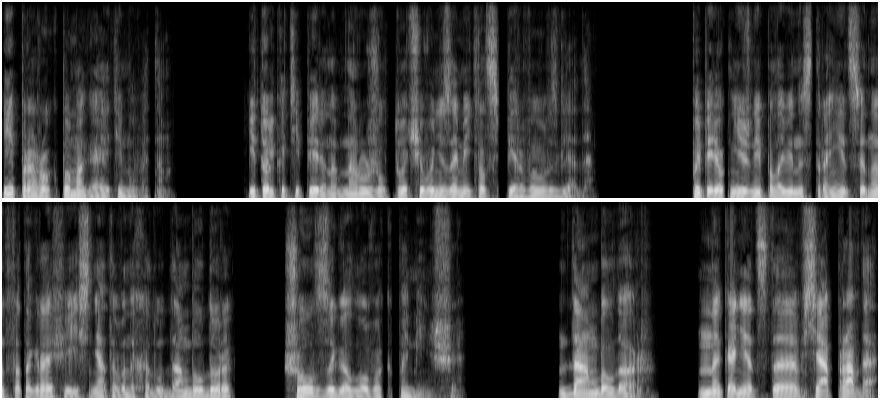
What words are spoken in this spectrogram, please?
и пророк помогает ему в этом. И только теперь он обнаружил то, чего не заметил с первого взгляда. Поперек нижней половины страницы над фотографией, снятого на ходу Дамблдора, шел заголовок поменьше. «Дамблдор! Наконец-то вся правда!»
